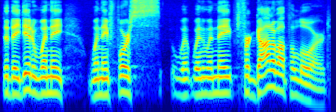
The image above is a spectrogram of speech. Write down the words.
that they did. When they, when they, force, when, when they forgot about the Lord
